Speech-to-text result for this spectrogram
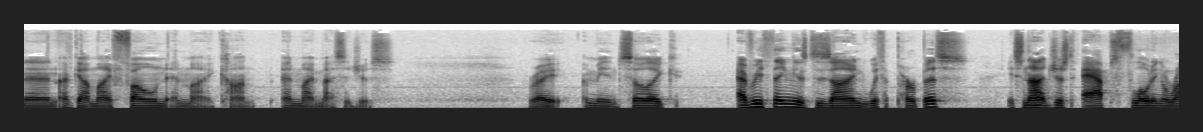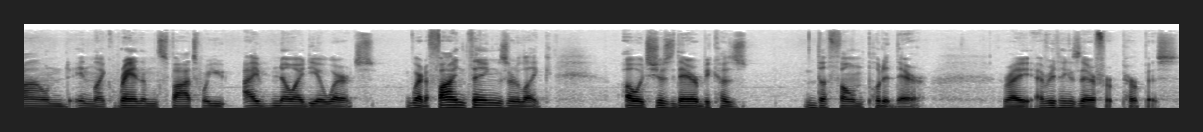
then I've got my phone and my con and my messages. Right? I mean, so like everything is designed with a purpose. It's not just apps floating around in like random spots where you I have no idea where it's where to find things or like oh, it's just there because the phone put it there, right? Everything is there for purpose.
